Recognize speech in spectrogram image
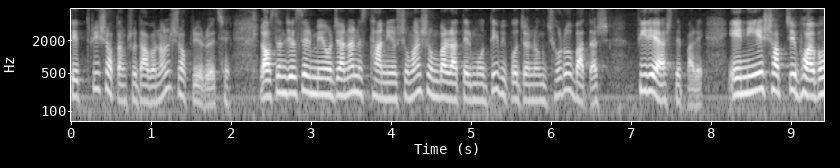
তেত্রিশ শতাংশ দাবানল সক্রিয় রয়েছে। লস অ্যাঞ্জেলসের মেয়র জানান, স্থানীয় সময় সোমবার রাতের মধ্যেই বিপজ্জনক ঝোড়ো বাতাস ফিরে আসতে পারে। এ নিয়ে সবচেয়ে ভয়াবহ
